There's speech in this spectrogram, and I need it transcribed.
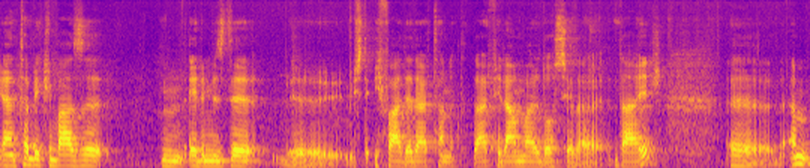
Yani tabii ki bazı elimizde işte ifadeler, tanıklıklar falan var dosyalara dair. Hem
